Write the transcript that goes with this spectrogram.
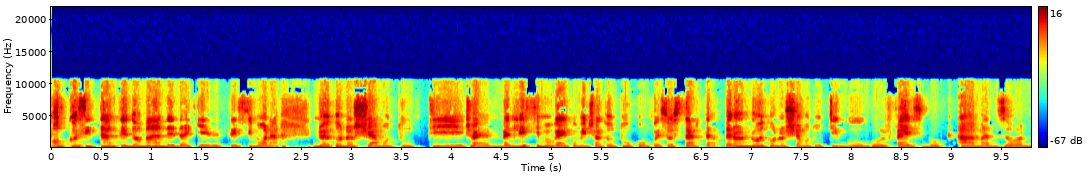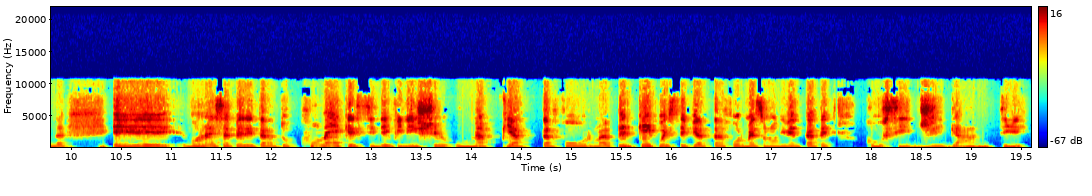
ho così tante domande da chiederti, Simona. Noi conosciamo tutti, cioè è bellissimo che hai cominciato tu con questo startup, però noi conosciamo tutti Google, Facebook, Amazon e vorrei sapere tanto com'è che si definisce una piattaforma? Perché queste piattaforme sono diventate così giganti?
